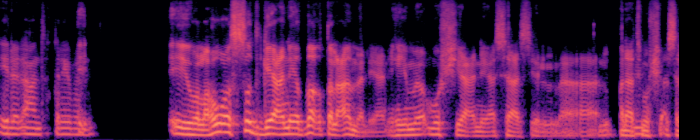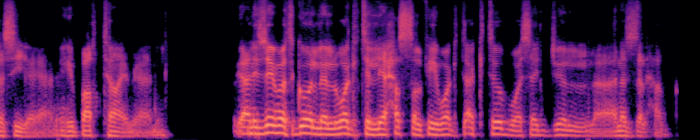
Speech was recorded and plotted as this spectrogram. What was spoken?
إلى الآن تقريبا. إي والله هو الصدق يعني ضغط العمل يعني هي مش يعني أساسي ال- القناة. مش أساسية يعني هي part time يعني. يعني زي ما تقول الوقت اللي أحصل فيه وقت أكتب وأسجل أنزل حلقة.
